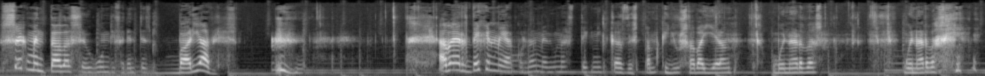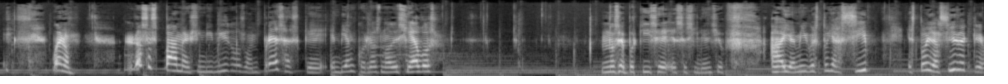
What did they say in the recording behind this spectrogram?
segmentadas según diferentes variables. A ver, déjenme acordarme de unas técnicas de spam que yo usaba y eran buenardas. Buenardas. bueno, los spammers, individuos o empresas que envían correos no deseados. No sé por qué hice ese silencio. Ay, amigo, estoy así. Estoy así de que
